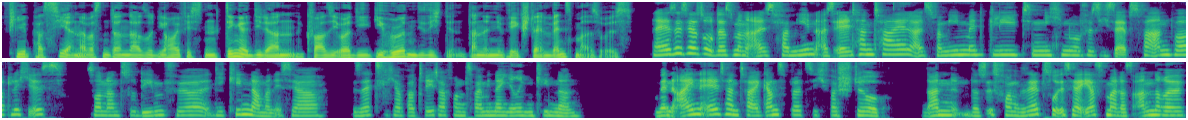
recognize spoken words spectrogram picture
viel passieren. Ne? Was sind dann da so die häufigsten Dinge, die dann quasi oder die, die Hürden, die sich dann in den Weg stellen, wenn es mal so ist? Naja, es ist ja so, dass man als Familien, als Elternteil, als Familienmitglied nicht nur für sich selbst verantwortlich ist, sondern zudem für die Kinder. Man ist ja gesetzlicher Vertreter von zwei minderjährigen Kindern. Wenn ein Elternteil ganz plötzlich verstirbt, dann, das ist vom Gesetz, so ist ja erstmal das andere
